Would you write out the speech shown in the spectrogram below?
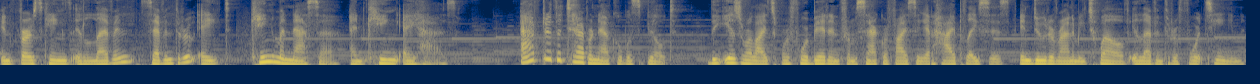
in 1 Kings 11 7 through 8, King Manasseh, and King Ahaz. After the tabernacle was built, the Israelites were forbidden from sacrificing at high places in Deuteronomy 12 11 through 14.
